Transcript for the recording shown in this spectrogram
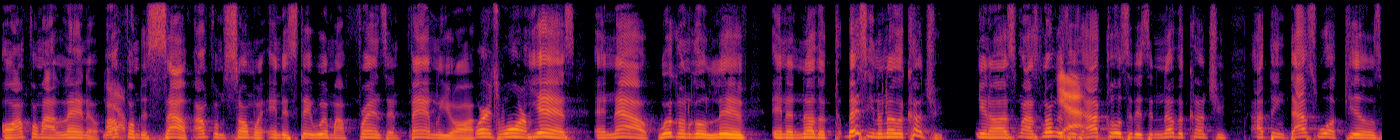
or I'm from Atlanta. Yeah. I'm from the South. I'm from somewhere in the state where my friends and family are. Where it's warm. Yes, and now we're gonna go live in another, basically in another country. You know, as, as long as Yeah. it's how close it is in another country, I think that's what kills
